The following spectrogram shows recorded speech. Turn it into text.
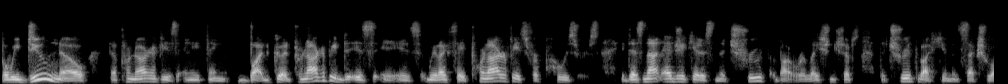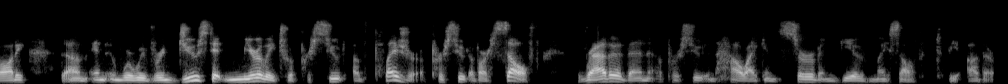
But we do know that pornography is anything but good. Pornography is is we like to say pornography is for posers. It does not educate us in the truth about relationships, the truth about human sexuality, um, and where we've reduced it merely to a pursuit of pleasure, a pursuit of ourself, rather than a pursuit in how I can serve and give myself to the other.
